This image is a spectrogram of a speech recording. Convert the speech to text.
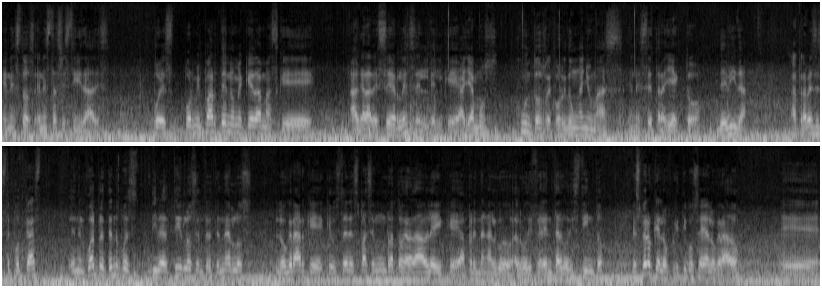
en, estos, en estas festividades. Pues por mi parte no me queda más que agradecerles el, que hayamos juntos recorrido un año más en este trayecto de vida a través de este podcast en el cual pretendo pues divertirlos, entretenerlos, lograr que, ustedes pasen un rato agradable y que aprendan algo, algo diferente, algo distinto. Espero que el objetivo se haya logrado. Eh,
